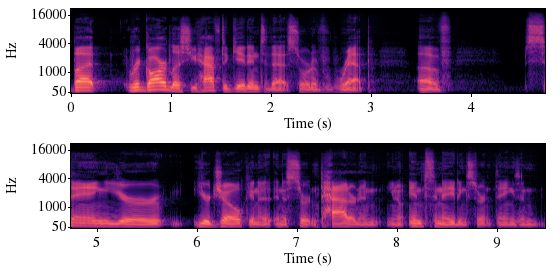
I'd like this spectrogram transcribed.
but regardless you have to get into that sort of rep of saying your your joke in a, in a certain pattern and you know intonating certain things and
